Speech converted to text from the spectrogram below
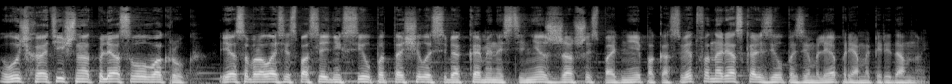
Луч хаотично отплясывал вокруг. Я собралась из последних сил, подтащила себя к каменной стене, сжавшись под ней, пока свет фонаря скользил по земле прямо передо мной.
